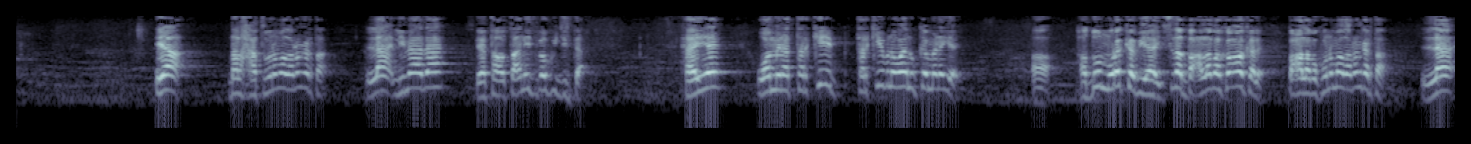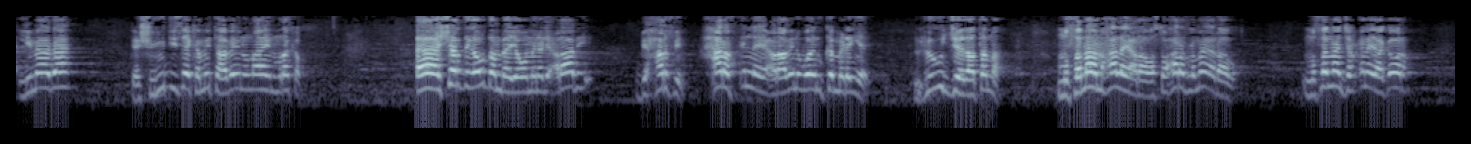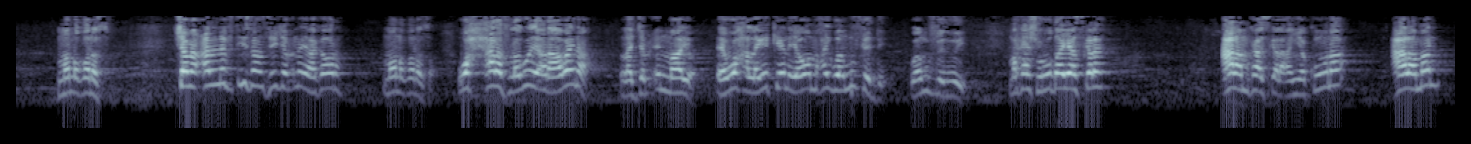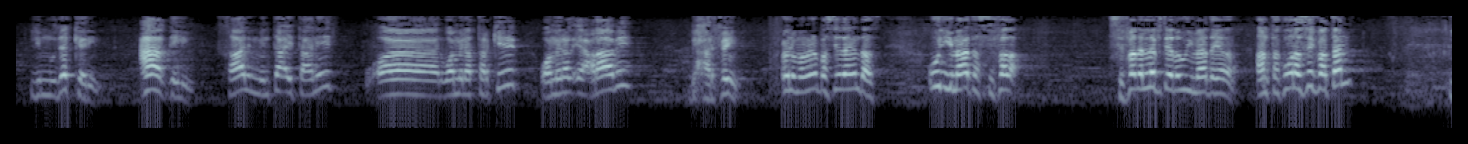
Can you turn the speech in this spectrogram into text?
ya dalxatuna maad odhan karta la limaada dee taa taaniif baa ku jirta. Haye wa min atarkiib tarkiibna waa inuu ka maran yahay. Hadduu murakab yahay sida baclabaka oo kale baclabakuna maad odhan karta la limaada dee shuruuddiisay ka mid tahaba inuun ahayn murakab shardiga u dambeeya wa min alicraabi bixarfin. Xaraf in la icraabina waa inuu ka maran yahay. Muxuu u jeedaa tanna? Musanaha maxaa la icraaba soo xaraf lama icraabo musanaan jamcinayaa ka waran. Ma noqonayso. Jamacan laftiisaan sii jamcinayaa ka waran. Ma noqonayso. Wax xaraf lagu icraabayna la jamcin maayo. Ee waxa laga keenaya waa maxay? Waa mufrade waa mufrad wey markaa shuruudda ayaa iskale calamkaa iskale an yakuna calaman limudakarin caaqilin khaalin min taai taaniif wa min atarkiib wa min alicraabi bixarfayn culumamaba sida intaas u yimaada sifada sifada lafteeda u yimaada iyadana an takuna sifatan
